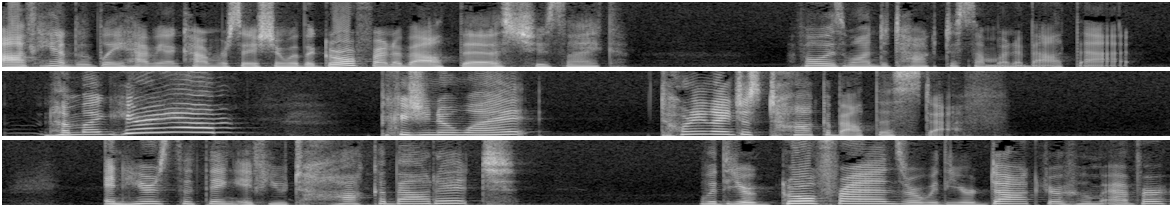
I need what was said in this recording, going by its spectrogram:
offhandedly having a conversation with a girlfriend about this, she's like, I've always wanted to talk to someone about that. And I'm like, here I am. Because you know what? Tony and I just talk about this stuff. And here's the thing if you talk about it with your girlfriends or with your doctor, whomever,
